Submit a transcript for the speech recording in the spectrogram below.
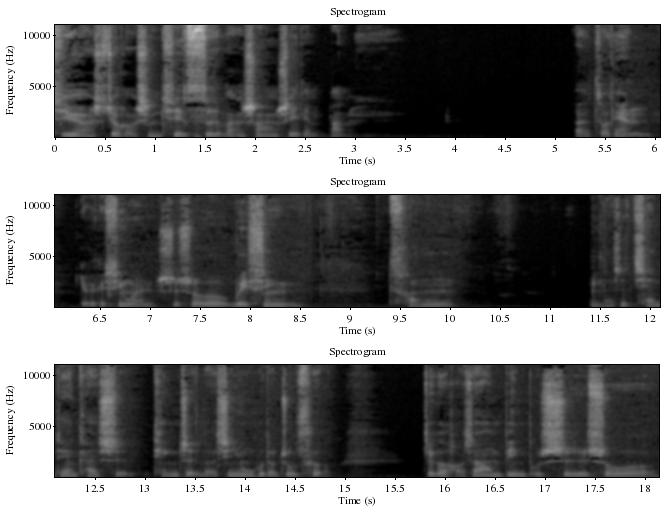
七月二十九号星期四晚上十一点半。呃，昨天有一个新闻是说，微信从应该是前天开始停止了新用户的注册。这个好像并不是说，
